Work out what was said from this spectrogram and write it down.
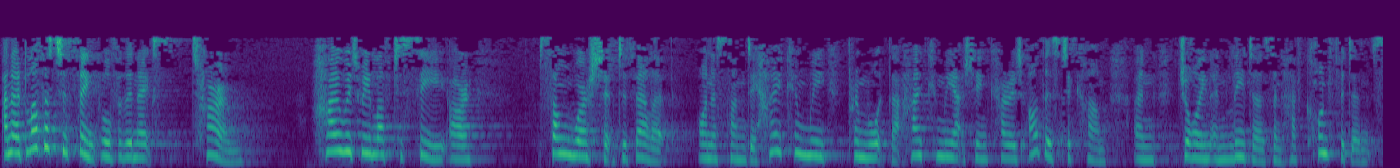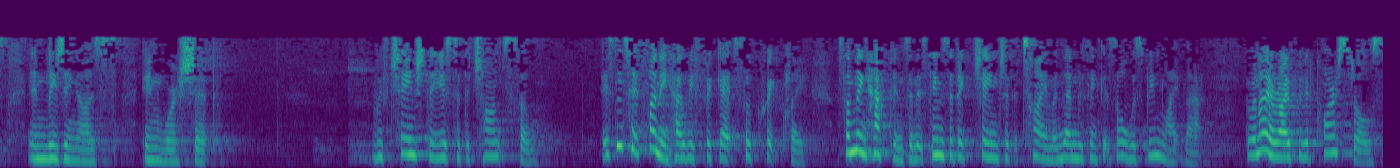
And I'd love us to think over the next term how would we love to see our sung worship develop on a Sunday? How can we promote that? How can we actually encourage others to come and join and lead us and have confidence in leading us in worship? We've changed the use of the chancel. Isn't it funny how we forget so quickly? Something happens and it seems a big change at the time and then we think it's always been like that. But when I arrived we had choir stalls,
